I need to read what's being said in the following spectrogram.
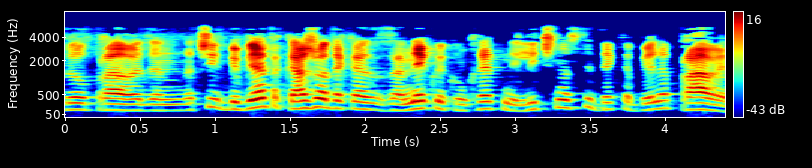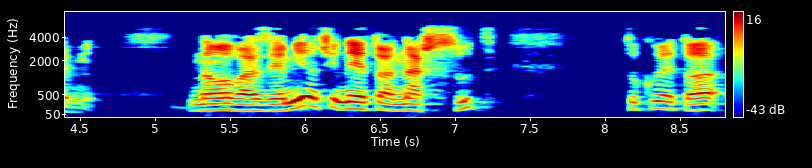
бил праведен. Значи, Библијата кажува дека за некои конкретни личности дека биле праведни на оваа земја, значи не е тоа наш суд, туку е тоа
